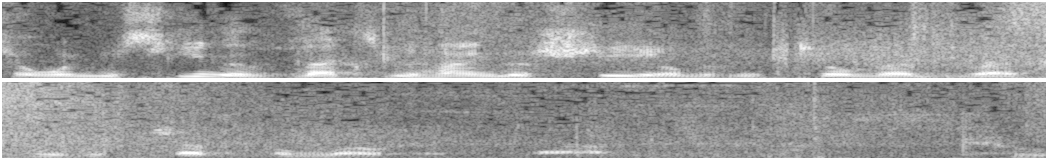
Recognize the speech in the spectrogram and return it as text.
so when you see the Vex behind the shield, if you kill that Vex, there's a chest below him. Uh, Cool.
